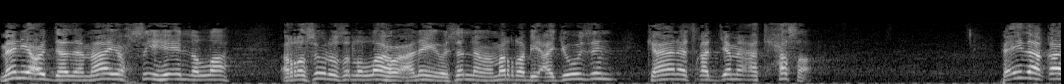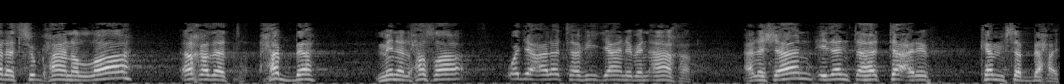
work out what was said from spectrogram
من يعد هذا؟ ما يحصيه إلا الله. الرسول صلى الله عليه وسلم مر بعجوز كانت قد جمعت حصى. فإذا قالت سبحان الله أخذت حبة من الحصى وجعلتها في جانب آخر. علشان إذا انتهت تعرف كم سبحت.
